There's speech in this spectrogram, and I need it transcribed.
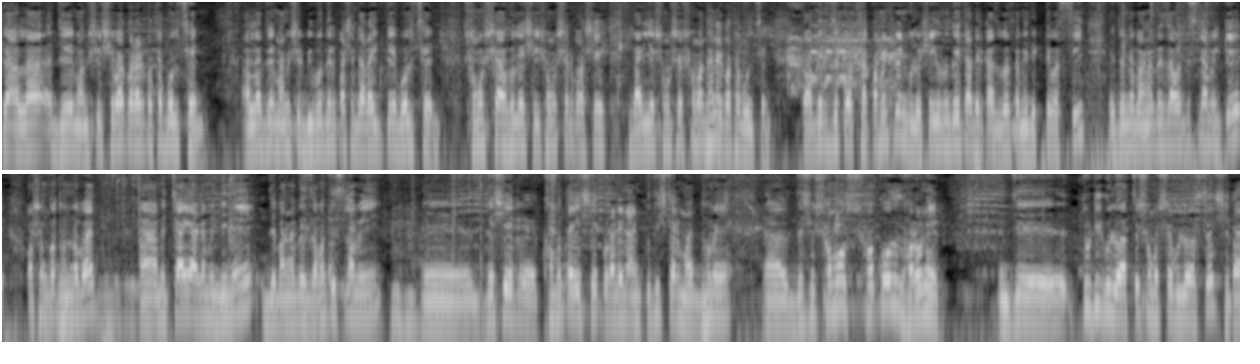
যে আল্লাহ যে মানুষের সেবা করার কথা বলছেন আল্লাহ যে মানুষের বিপদের পাশে দাঁড়াইতে বলছেন, সমস্যা হলে সেই সমস্যার পাশে দাঁড়িয়ে সমস্যার সমাধানের কথা বলছেন। তাদের যে কথা কমিটমেন্টগুলো সেই অনুযায়ী তাদের কাজবাজ আমি দেখতে পাচ্ছি। এজন্য বাংলাদেশ জামাত ইসলামীকে অসংখ্য ধন্যবাদ। আমি চাই আগামী দিনে যে বাংলাদেশ জামাত ইসলামী দেশের ক্ষমতায় এসে কোরআনের আইন প্রতিষ্ঠার মাধ্যমে দেশের সম, সকল ধরনের যে ত্রুটিগুলো আছে, সমস্যাগুলো আছে, সেটা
